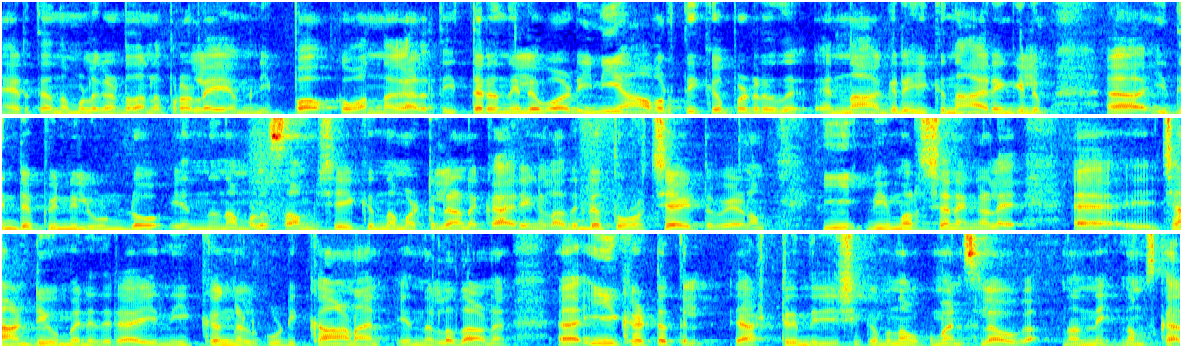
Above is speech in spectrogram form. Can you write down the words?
നേരത്തെ നമ്മൾ കണ്ടതാണ് പ്രളയം നിപ്പ ഒക്കെ വന്ന കാലത്ത് ഇത്തരം നിലപാട് ഇനി ആവർത്തിക്കപ്പെടരുത് എന്ന് ആഗ്രഹിക്കുന്ന ആരെങ്കിലും ഇതിന്റെ പിന്നിലുണ്ടോ എന്ന് നമ്മൾ സംശയിക്കുന്ന മട്ടിലാണ് കാര്യങ്ങൾ. അതിന്റെ തുടർച്ചയായിട്ട് വേണം ഈ വിമർശനങ്ങളെ ചാണ്ടിയുമ്മനെതിരായി നീക്കങ്ങൾ കൂടി കാണാൻ എന്നുള്ളതാണ് ഈ ഘട്ടത്തിൽ രാഷ്ട്രീയം നിരീക്ഷിക്കുമ്പോൾ നമുക്ക് മനസ്സിലാവുക. നന്ദി നമസ്കാരം.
